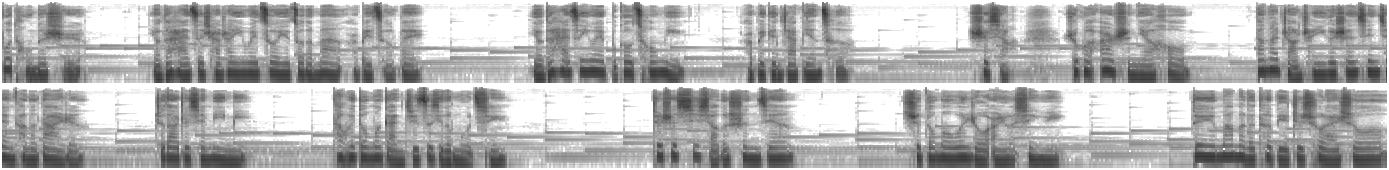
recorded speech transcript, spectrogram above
不同的是，有的孩子常常因为作业做得慢而被责备，有的孩子因为不够聪明而被更加鞭策。试想，如果二十年后，当他长成一个身心健康的大人，知道这些秘密，他会多么感激自己的母亲。这是细小的瞬间，是多么温柔而又幸运。对于妈妈的特别之处来说，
